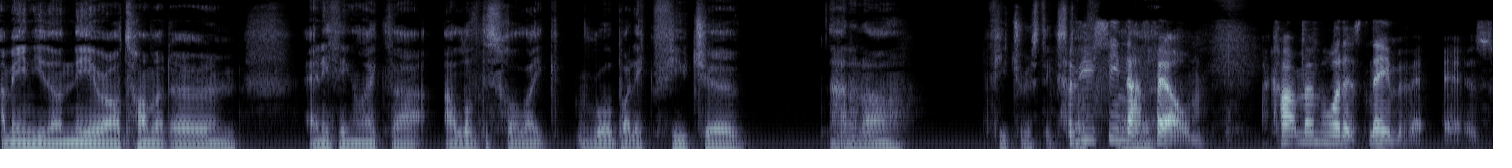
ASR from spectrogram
I mean, you know, NieR: Automata and anything like that. I love this whole like robotic future. I don't know, futuristic stuff. Have you seen that it. film? I can't remember what its name of it is,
